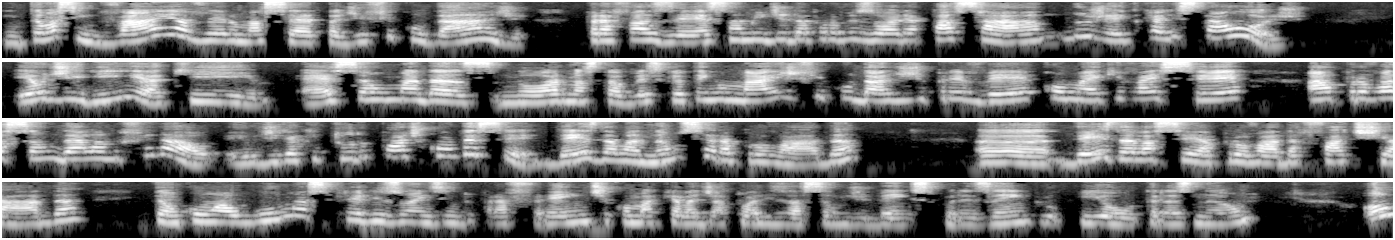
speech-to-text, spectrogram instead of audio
Então, assim, vai haver uma certa dificuldade para fazer essa medida provisória passar do jeito que ela está hoje. Eu diria que essa é uma das normas, talvez, que eu tenho mais dificuldade de prever como é que vai ser a aprovação dela no final. Eu diria que tudo pode acontecer, desde ela não ser aprovada, uh, desde ela ser aprovada fatiada, então, com algumas previsões indo para frente, como aquela de atualização de bens, por exemplo, e outras não, ou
